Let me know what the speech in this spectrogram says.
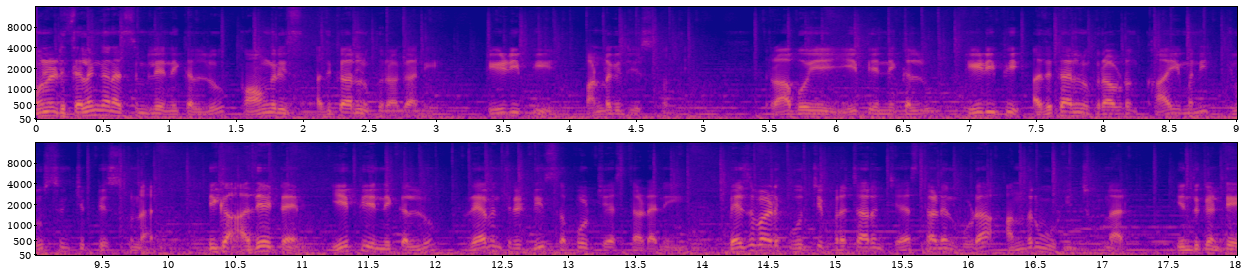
మొన్నటి తెలంగాణ అసెంబ్లీ ఎన్నికల్లో కాంగ్రెస్ అధికారంలోకి రాగానే టీడీపీ పండగ చేస్తుంది రాబోయే ఏపీ ఎన్నికల్లో టీడీపీ అధికారంలోకి రావడం ఖాయమని జోస్యం చెప్పేసుకున్నారు. ఇక అదే టైం ఏపీ ఎన్నికల్లో రేవంత్ రెడ్డి సపోర్ట్ చేస్తాడని బెజవాడకు వచ్చి ప్రచారం చేస్తాడని కూడా అందరూ ఊహించుకున్నారు. ఎందుకంటే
